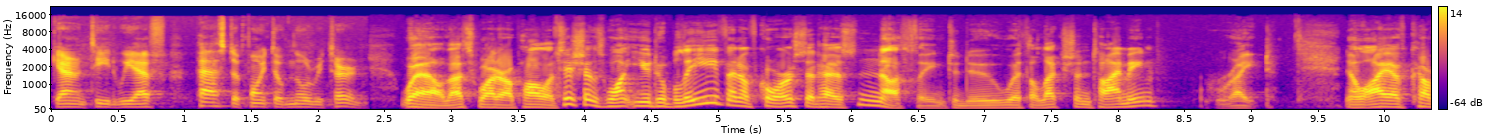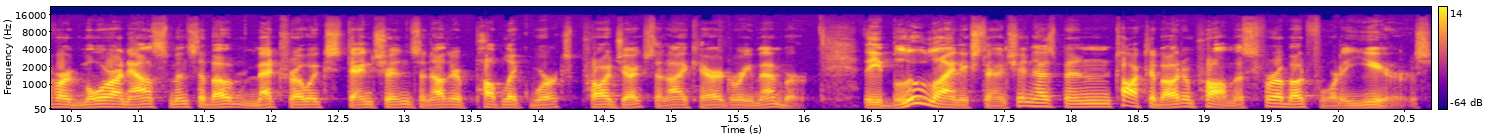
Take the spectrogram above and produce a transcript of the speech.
guaranteed. We have passed the point of no return. Well, that's what our politicians want you to believe, and of course, it has nothing to do with election timing right. Now, I have covered more announcements about metro extensions and other public works projects than I care to remember. The Blue Line extension has been talked about and promised for about 40 years.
